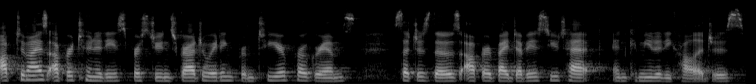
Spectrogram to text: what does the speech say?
optimize opportunities for students graduating from two-year programs, such as those offered by WSU Tech and community colleges,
